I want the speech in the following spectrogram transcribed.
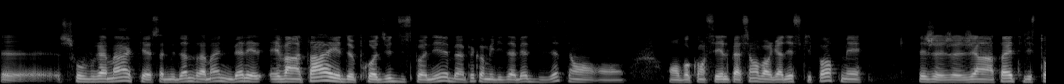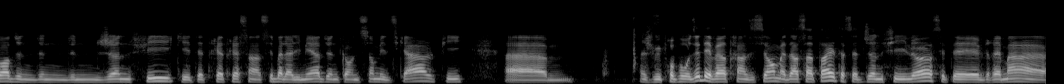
je trouve vraiment que ça nous donne vraiment une belle éventail de produits disponibles, un peu comme Elisabeth disait. On, on, va conseiller le patient, on va regarder ce qu'il porte, mais j'ai en tête l'histoire d'une jeune fille qui était très, très sensible à la lumière d'une condition médicale. Puis je lui proposais des verres de transition, mais dans sa tête, cette jeune fille-là, c'était vraiment, euh,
